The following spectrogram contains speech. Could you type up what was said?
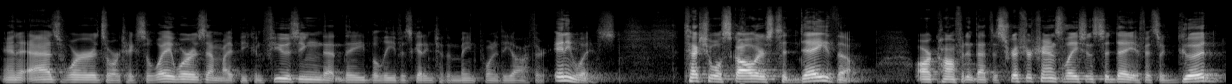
And it adds words or takes away words that might be confusing that they believe is getting to the main point of the author. Anyways, Textual scholars today, though, are confident that the scripture translations today, if it's a good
